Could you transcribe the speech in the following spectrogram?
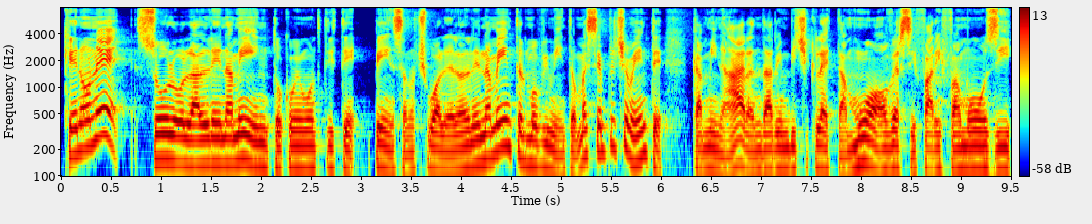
che non è solo l'allenamento come molti te pensano, ci vuole l'allenamento e il movimento, ma è semplicemente camminare, andare in bicicletta, muoversi, fare i famosi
